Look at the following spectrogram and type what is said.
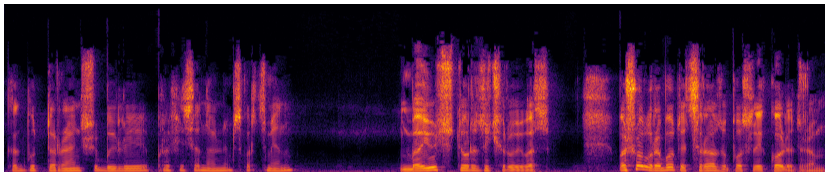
как будто раньше были профессиональным спортсменом». «Боюсь, что разочарую вас». Пошел работать сразу после колледжа.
